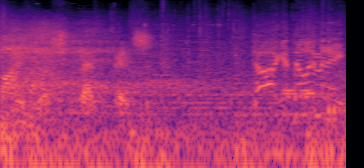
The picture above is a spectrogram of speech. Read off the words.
Mindless that Benson. Target eliminated!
